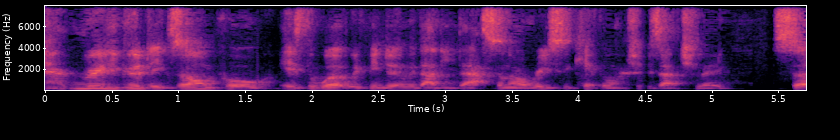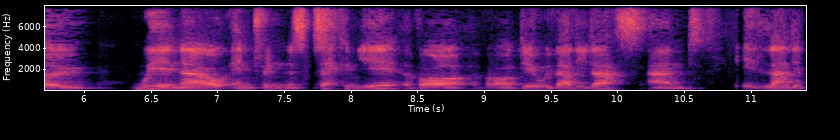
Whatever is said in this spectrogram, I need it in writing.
really good example is the work we've been doing with Adidas on our recent kit launches, actually. So, we're now entering the second year of our of our deal with Adidas, and it landed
